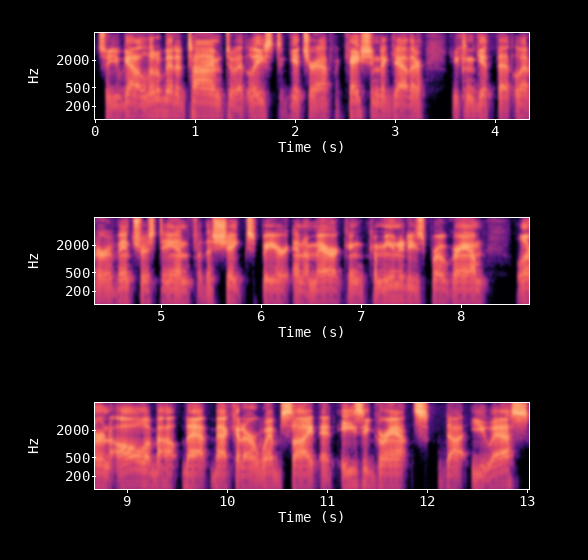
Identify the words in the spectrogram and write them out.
So you've got a little bit of time to at least get your application together. You can get that letter of interest in for the Shakespeare in American Communities Program. Learn all about that back at our website at easygrants.us.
